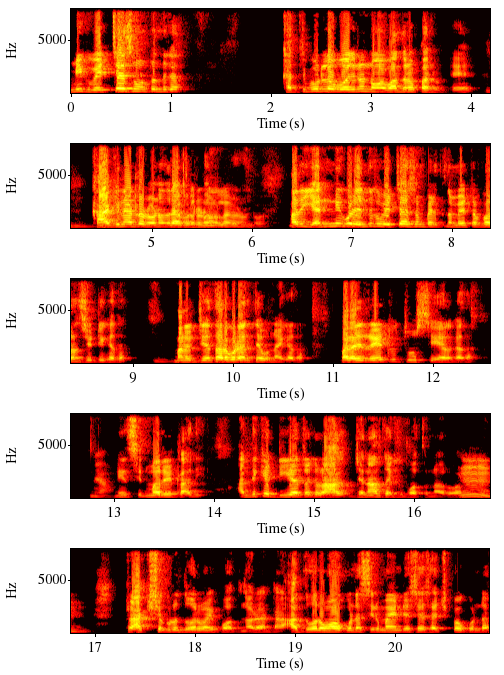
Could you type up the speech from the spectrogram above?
మీకు వ్యత్యాసం ఉంటుందిగా? కత్తిపూడిలో భోజనం వంద రూపాయలు ఉంటే కాకినాడలో రెండు వందల యాభై రెండు వందల. మరి ఇవన్నీ కూడా ఎందుకు వ్యత్యాసం పెడుతున్నాం? మెట్రోపాలిటన్ సిటీ కదా. మనకు జీతాలు కూడా అంతే ఉన్నాయి కదా. మరి రేట్లు చూసి చేయాలి కదా. నేను సినిమా రేట్లు అది. అందుకే థియేటర్కి రా జనాలు తగ్గిపోతున్నారు ఉమ్, ప్రేక్షకులు దూరం అయిపోతున్నాడు అంటాను ఆ దూరం అవ్వకుండా సినిమా ఇండస్ట్రీ చచ్చిపోకుండా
